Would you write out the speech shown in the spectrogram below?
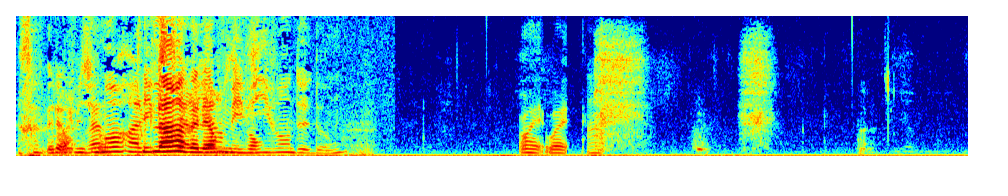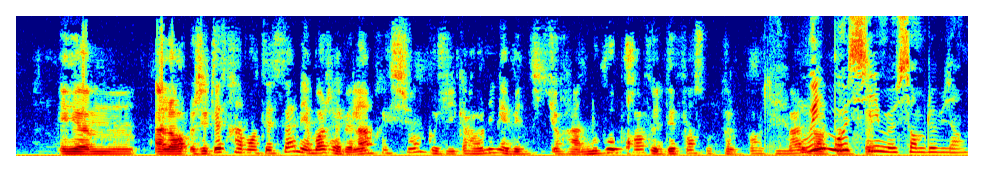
Ça avait l'air vivant. Mort à Poudlard avait l'air l'extérieur, mais vivant. vivant dedans. Ouais, ouais. Et euh, alors, j'ai peut-être inventé ça, mais moi j'avais l'impression que J.K. Rowling avait dit qu'il y aurait un nouveau prof de défense contre le force du mal. Oui, moi aussi, il me semble bien.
